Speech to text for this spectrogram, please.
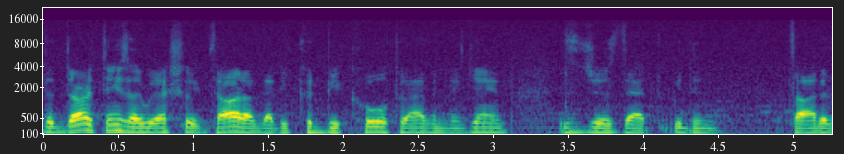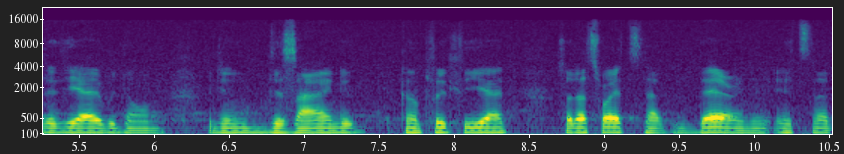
the there are things that we actually thought of that it could be cool to have in the game. It's just that we didn't thought of it yet. We don't we didn't design it completely yet. So that's why it's not there and it's not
